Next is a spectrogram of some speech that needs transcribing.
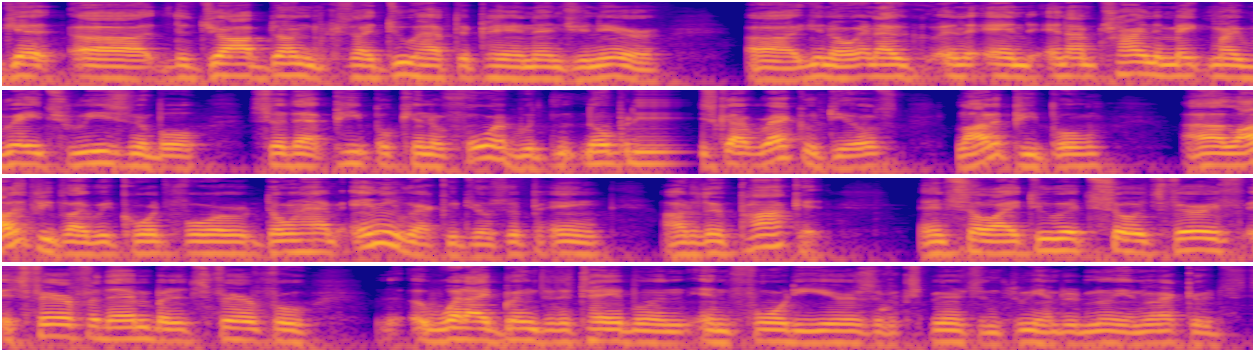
get uh, the job done because I do have to pay an engineer. Uh, you know, and I and, and and I'm trying to make my rates reasonable so that people can afford. With nobody's got record deals. A lot of people, a lot of people I record for don't have any record deals. They're paying out of their pocket, and so I do it so it's very it's fair for them, but it's fair for what I bring to the table in, in 40 years of experience and 300 million records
